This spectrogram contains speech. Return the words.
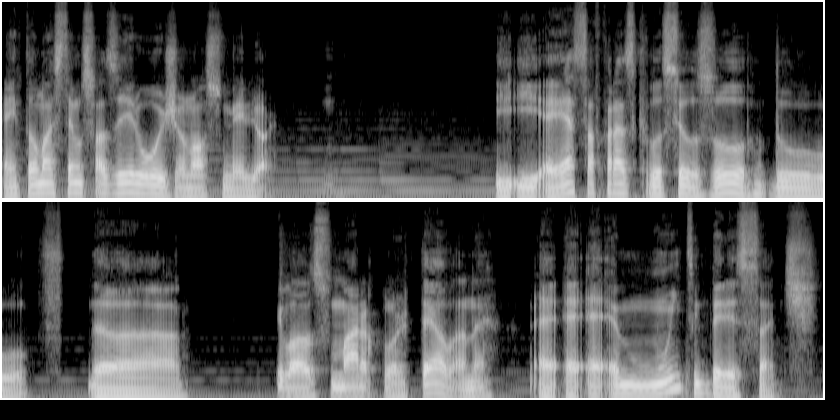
Então nós temos que fazer hoje o nosso melhor. E, e é essa frase que você usou do da filósofo Marco Cortella, né? É, é, é muito interessante.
